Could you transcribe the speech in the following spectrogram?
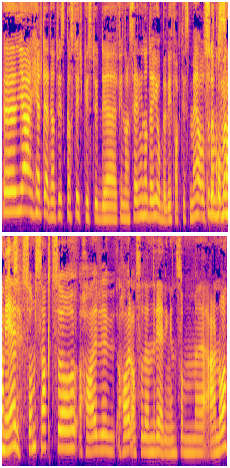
Eh, Jeg er helt enig i at vi skal styrke studiefinansieringen, og det jobber vi faktisk med. Og Så det kommer sagt, mer? Som sagt så har, har altså den regjeringen som eh, er nå,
